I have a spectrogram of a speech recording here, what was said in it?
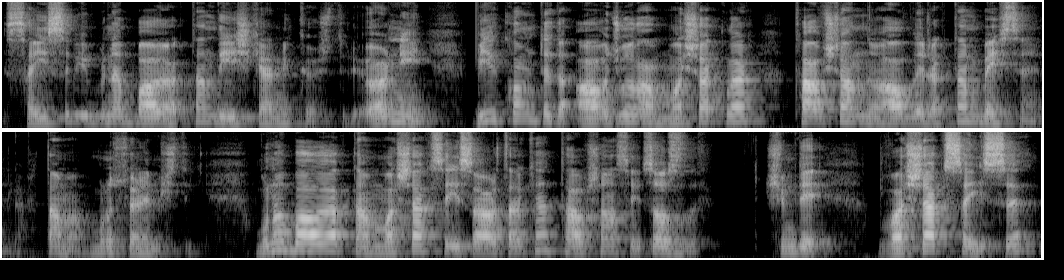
sayısı birbirine bağlayaraktan değişkenlik gösteriyor. Örneğin bir komitede avcı olan vaşaklar tavşanlığı avlayaraktan beslenirler. Tamam bunu söylemiştik. Buna bağlayaraktan vaşak sayısı artarken tavşan sayısı azalır. Şimdi vaşak sayısı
